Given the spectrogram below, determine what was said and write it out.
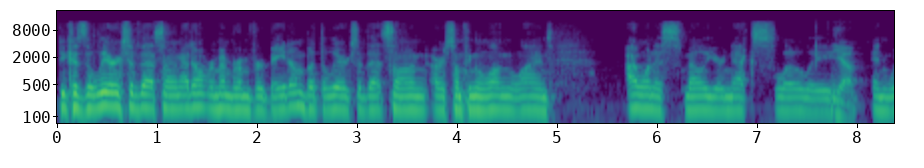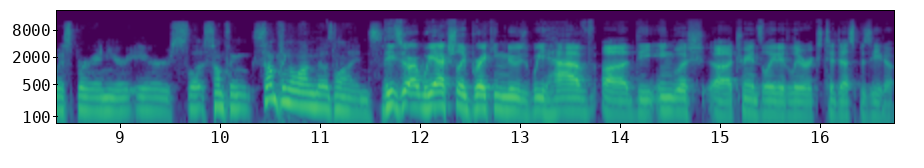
Because the lyrics of that song, I don't remember them verbatim, but the lyrics of that song are something along the lines I want to smell your neck slowly yeah. and whisper in your ear slow, something something along those lines. These are we actually breaking news. We have uh, the English uh, translated lyrics to Despacito.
